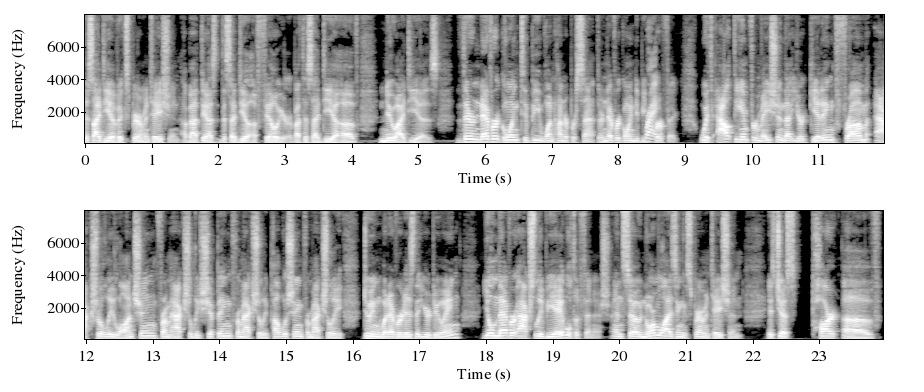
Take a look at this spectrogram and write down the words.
this idea of experimentation, about this, this idea of failure, about this idea of new ideas. They're never going to be 100%. They're never going to be right. perfect. Without the information that you're getting from actually launching, from actually shipping, from actually publishing, from actually doing whatever it is that you're doing, you'll never actually be able to finish. And so normalizing experimentation is just part of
